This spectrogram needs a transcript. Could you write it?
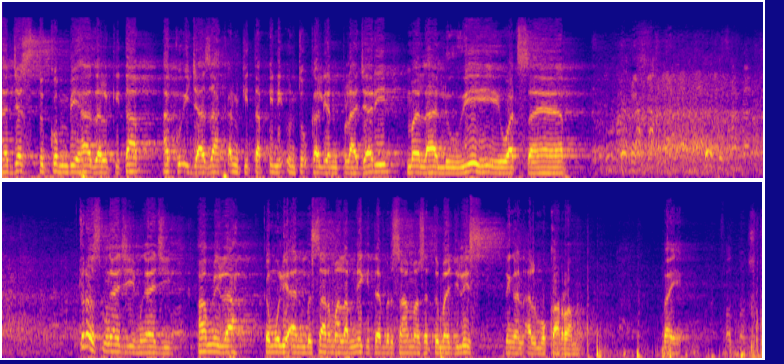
ajaztukum bihadzal kitab. Aku ijazahkan kitab ini untuk kalian pelajari melalui WhatsApp. Terus mengaji mengaji. Alhamdulillah kemuliaan besar malam ini kita bersama satu majlis dengan Al-Mukarram. Baik. Fadhal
